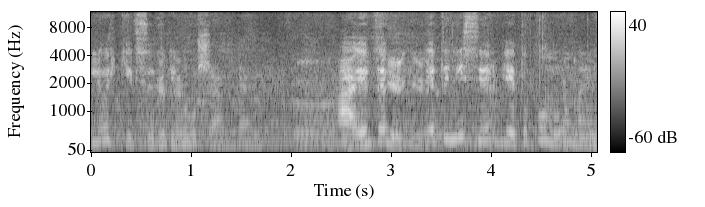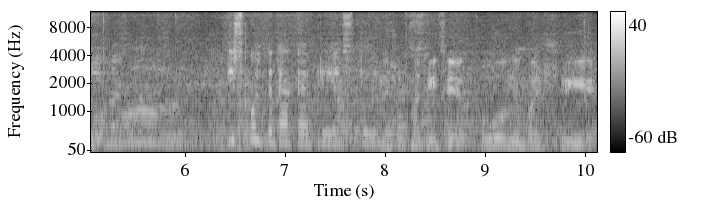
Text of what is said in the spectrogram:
Легкие все-таки Это? на ушах, да. Э, А, не это, серьги. это не серьги, это кулоны. Это кулоны. А. И сколько такая прелесть стоит? Значит, смотрите, кулоны большие,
